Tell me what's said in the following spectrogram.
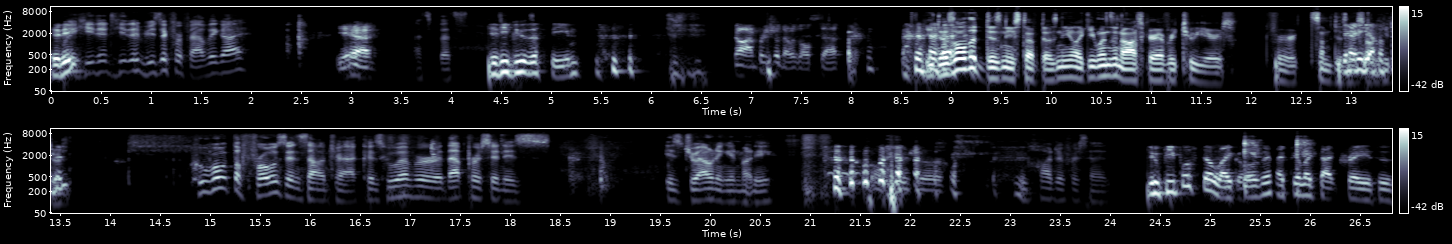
Did he? Wait, he did he did music for Family Guy. Yeah. That's that's. Did he do the theme? No, I'm pretty sure that was all Seth. He does all the Disney stuff, doesn't he? Like he wins an Oscar every two years for some Disney Danny song he did. Who wrote the Frozen soundtrack? Because whoever that person is is drowning in money. For sure. Hundred percent. Do people still like Frozen? I feel like that craze has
